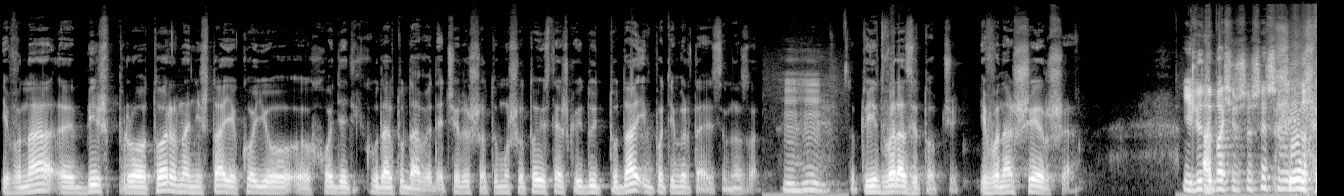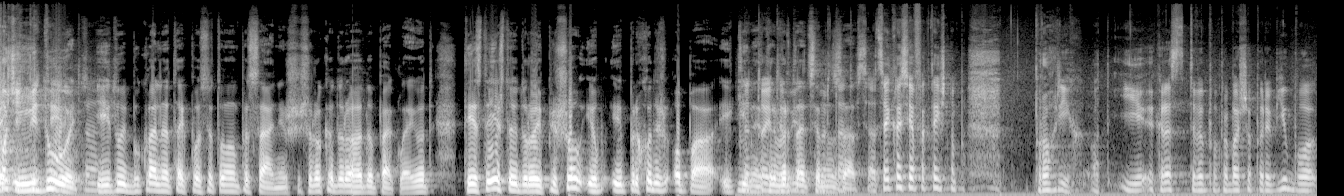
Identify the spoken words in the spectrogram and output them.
І вона е, більш проторена, ніж та, якою е, ходять, куди туди веде. Через що? Тому що тою стежкою йдуть туди і потім вертаються назад. Угу. Тобто її два рази топчуть. І вона ширша. І люди бачать, що вони Ширше хочуть і йдуть, Так. і йдуть буквально так по святому писанню, що широка дорога до пекла. І от ти стоїш тою дорогою, пішов, і, і приходиш, опа, і кінець, ти тобі вертатися назад. А це якраз є фактично про гріх. От і якраз тебе пробач, переб'ю, бо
